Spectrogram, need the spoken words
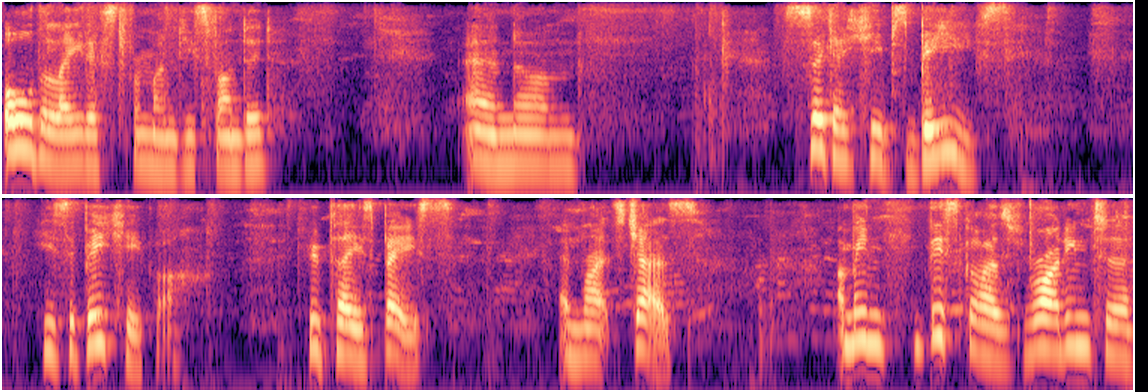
all the latest from Undies Funded. And um, Sergey keeps bees. He's a beekeeper who plays bass and writes jazz. I mean, this guy's right into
